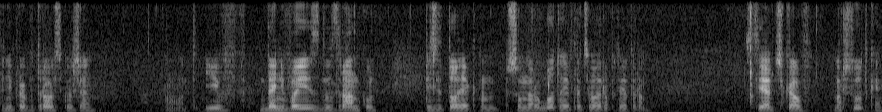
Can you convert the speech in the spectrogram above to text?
в Дніпропетровську вже. От. І в день виїзду зранку, після того, як там пішов на роботу, я працював репетитором. Стояв, чекав маршрутки,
